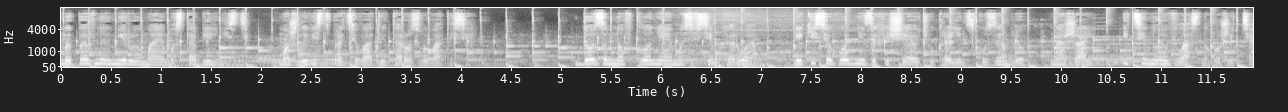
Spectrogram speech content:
ми певною мірою маємо стабільність, можливість працювати та розвиватися. Доземно вклоняємось всім героям, які сьогодні захищають українську землю, на жаль, і ціною власного життя.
